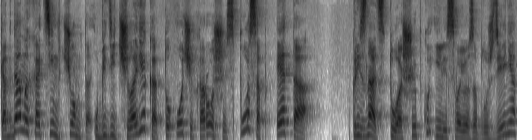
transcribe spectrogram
Когда мы хотим в чем-то убедить человека, то очень хороший способ – это признать ту ошибку или свое заблуждение,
